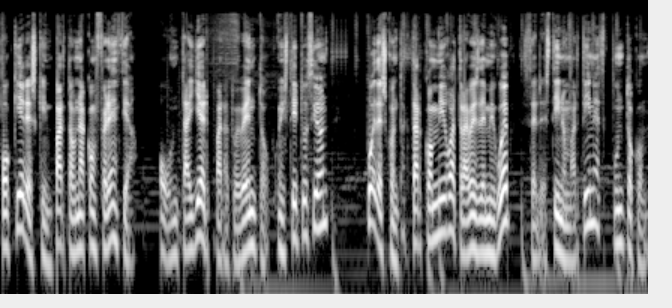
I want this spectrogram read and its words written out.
o quieres que imparta una conferencia o un taller para tu evento o institución, puedes contactar conmigo a través de mi web celestinomartinez.com.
